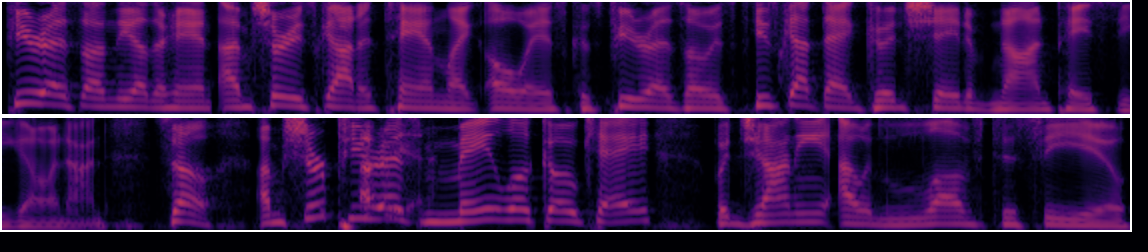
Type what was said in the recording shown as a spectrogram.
Perez, on the other hand, I'm sure he's got a tan like always, because Perez always he's got that good shade of non-pasty going on. So I'm sure Perez may look okay, but Johnny, I would love to see you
